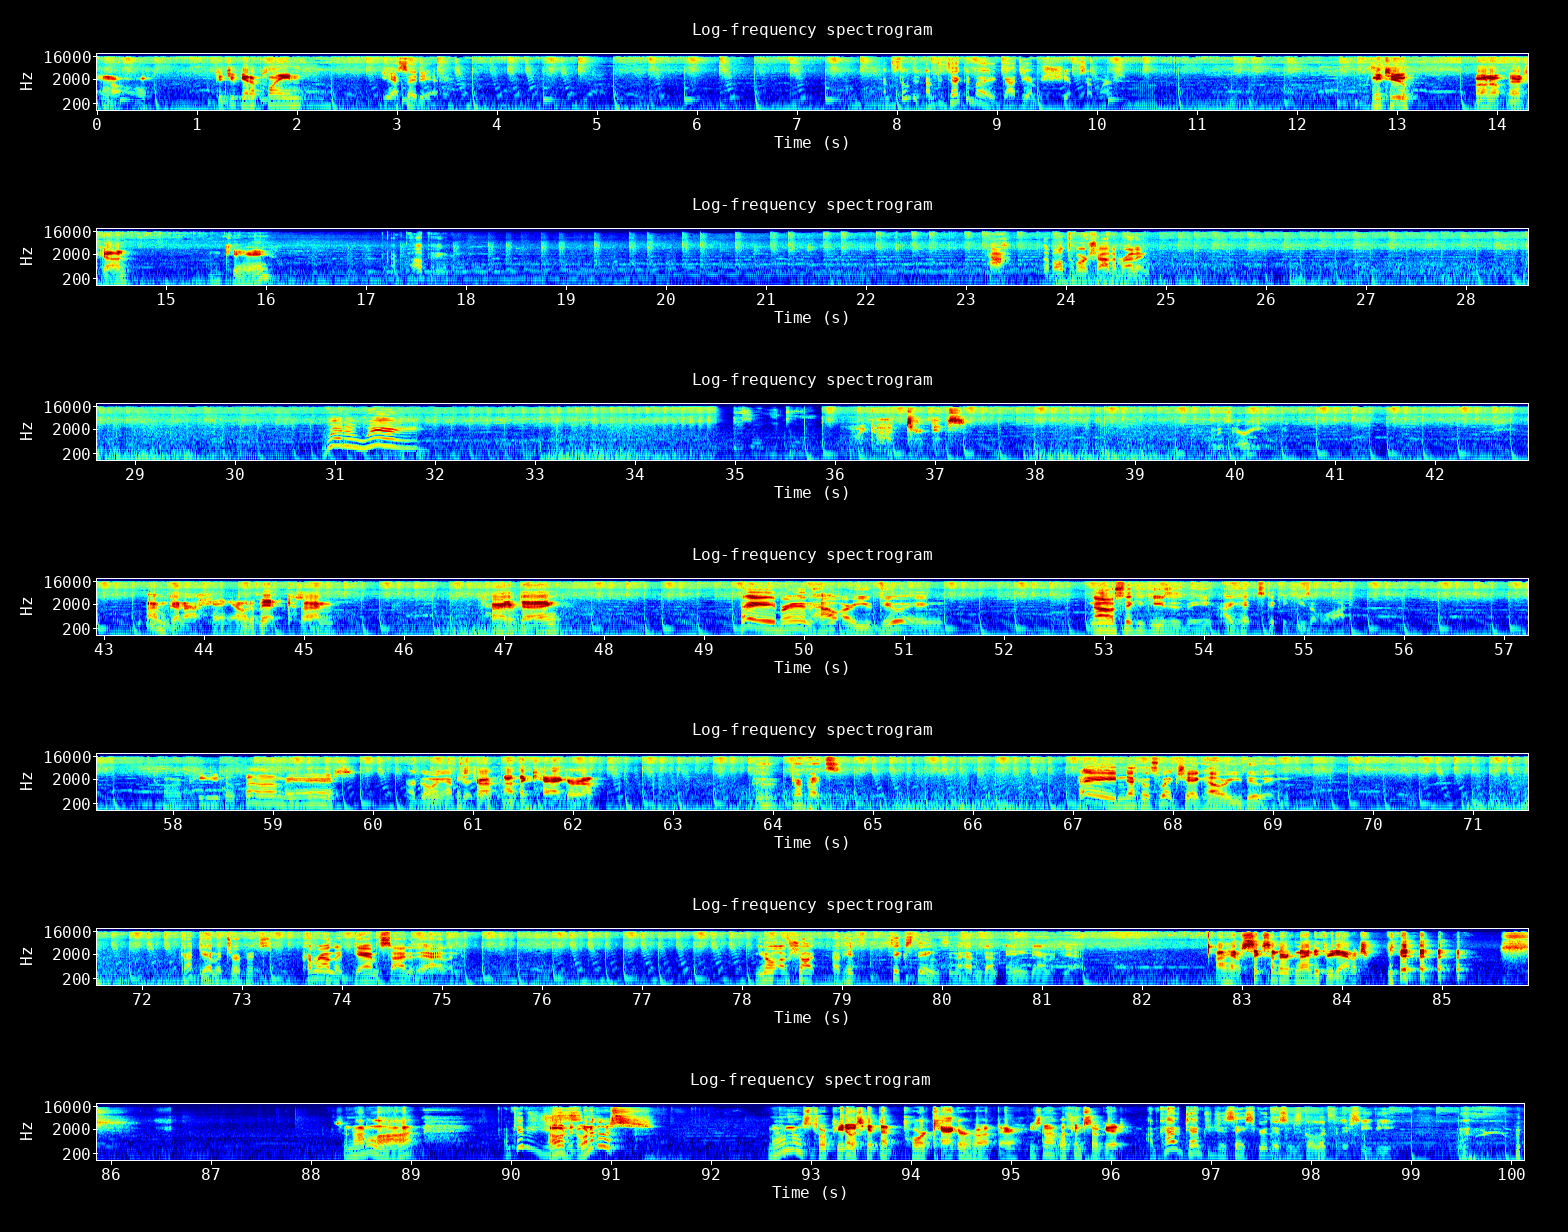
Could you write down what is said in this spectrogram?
Oh. Did you get a plane? Yes, I did. I'm still. De- I'm detected by a goddamn ship somewhere. Me too. Oh no, there it's gone. Okay. I'm popping. The Baltimore shot. I'm running. Run away! Oh my god, Tirpitz. Missouri. I'm gonna hang out a bit because I'm tired of dying. Hey, Bran, how are you doing? No, Sticky Keys is me. I hit Sticky Keys a lot. Torpedo bombers. Are going after He's dropping out the Kagero. Tirpitz. Hey, Neko Swigshake, how are you doing? God damn it, Tirpitz. Come around the damn side of the island. You know, I've shot, I've hit six things and I haven't done any damage yet. I have 693 damage. so not a lot. I'm tempted to oh, just. Oh, did one of those... One of those torpedoes hit that poor Kagero up there. He's not looking so good. I'm kind of tempted to say screw this and just go look for their CV.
